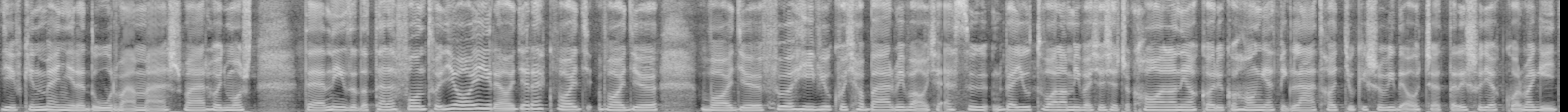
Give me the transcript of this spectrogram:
egyébként mennyire durván más már, hogy most te nézed a telefont, hogy jó, írja a gyerek, vagy, vagy, vagy fölhívjuk, hogyha bármi van, hogyha eszünkbe jut valami, vagy hogyha csak hallani akarjuk a hangját, még láthatjuk is a videócsettel is, hogy akkor meg így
